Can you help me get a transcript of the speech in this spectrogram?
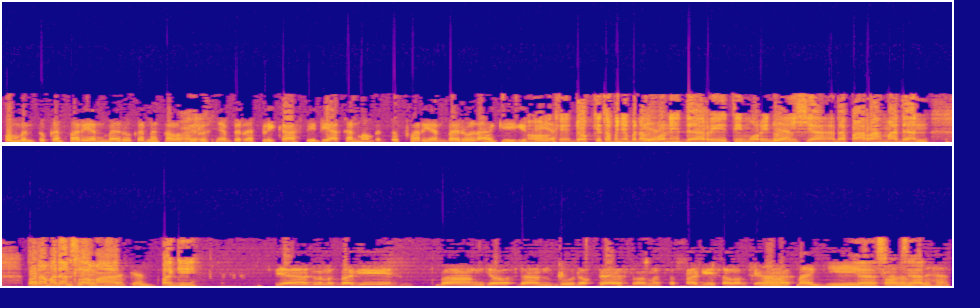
pembentukan varian baru karena kalau Baik. virusnya bereplikasi dia akan membentuk varian baru lagi gitu oh, ya. Oke, dok kita punya penelpon ya. nih dari Timur iya. Indonesia. Ya. Ada Pak Rahmadan. Pak Rahmadan selamat ya, pagi. Ya, selamat pagi. Bang Jo dan Bu Dokter, selamat pagi, salam sehat. Selamat pagi, ya, salam sehat. sehat.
